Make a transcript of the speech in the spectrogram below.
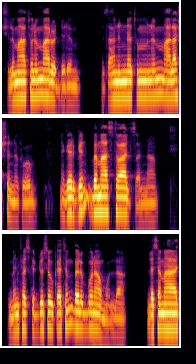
ሽልማቱንም አልወደደም፣ ሕፃንነቱንም አላሸነፈውም። ነገር ግን በማስተዋል ጸና፣ የመንፈስ ቅዱስ እውቀትም በልቦናው ሞላ። ለሰማያት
